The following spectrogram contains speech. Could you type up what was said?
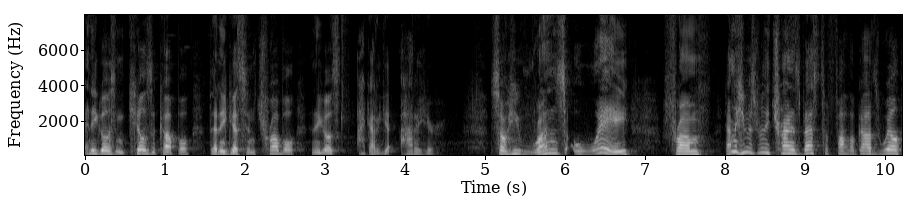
And he goes and kills a couple. Then he gets in trouble and he goes, I got to get out of here. So he runs away from, I mean, he was really trying his best to follow God's will,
